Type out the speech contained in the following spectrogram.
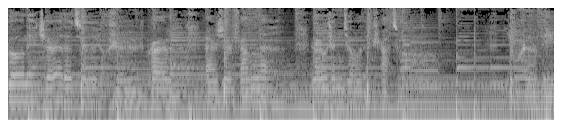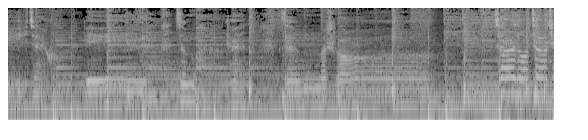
如果你觉得自由是快乐，爱是犯了惹陈旧的差错，又何必在乎别人怎么看、怎么说？太多的借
